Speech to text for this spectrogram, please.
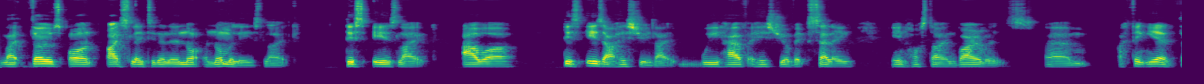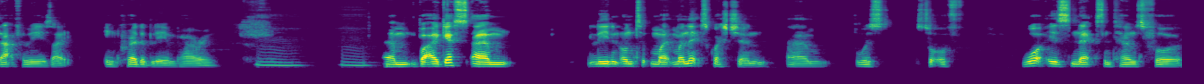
like those aren't isolated and they're not anomalies. Like this is like our this is our history. Like we have a history of excelling in hostile environments. Um i think yeah that for me is like incredibly empowering. Mm, mm. um but i guess um leading on to my, my next question um was sort of what is next in terms for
